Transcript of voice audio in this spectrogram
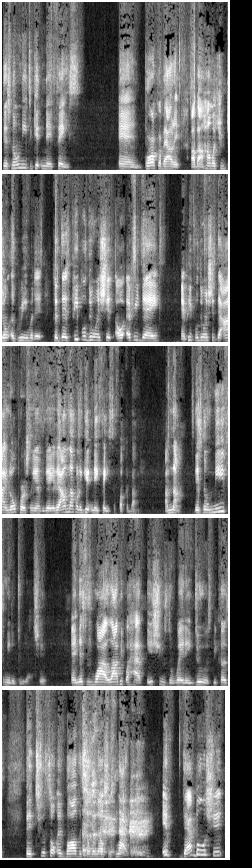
there's no need to get in their face and bark about it about how much you don't agree with it because there's people doing shit all every day and people doing shit that I know personally every day that I'm not going to get in their face to fuck about it. I'm not. There's no need for me to do that shit. And this is why a lot of people have issues the way they do is because they're so involved in someone else's life. If that bullshit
